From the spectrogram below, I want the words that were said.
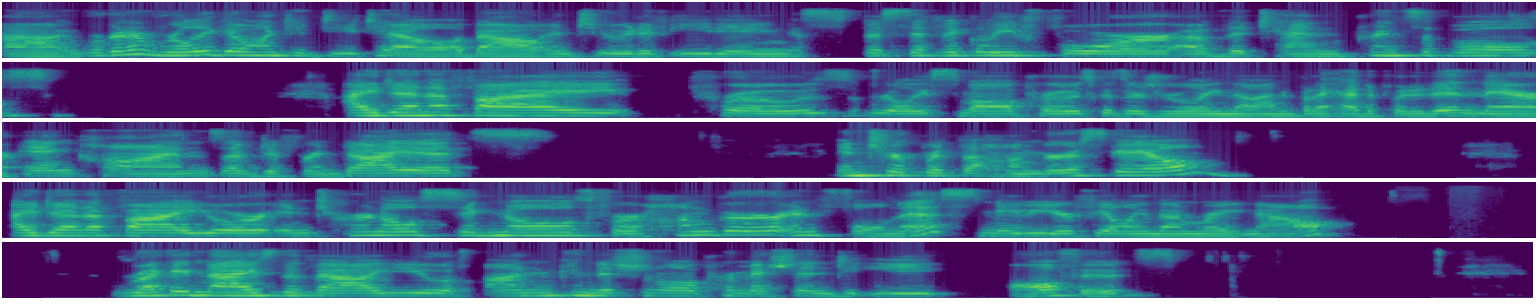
uh, we're going to really go into detail about intuitive eating, specifically four of the 10 principles identify pros, really small pros, because there's really none, but I had to put it in there, and cons of different diets, interpret the hunger scale, identify your internal signals for hunger and fullness. Maybe you're feeling them right now. Recognize the value of unconditional permission to eat all foods.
